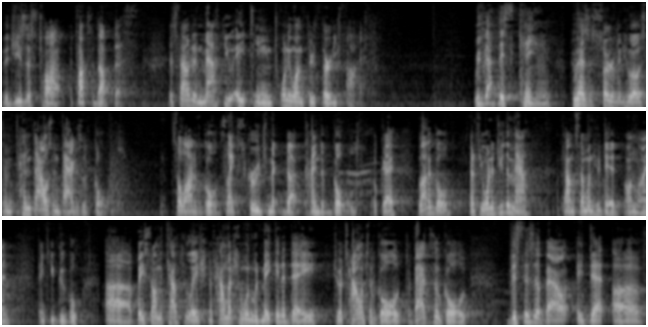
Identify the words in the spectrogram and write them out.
that Jesus taught. It talks about this. It's found in Matthew 18, 21 through 35. We've got this king who has a servant who owes him 10,000 bags of gold. It's a lot of gold. It's like Scrooge McDuck kind of gold, okay? A lot of gold. And if you want to do the math, I found someone who did online. Thank you, Google. Uh, based on the calculation of how much someone would make in a day to a talent of gold to bags of gold, this is about a debt of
